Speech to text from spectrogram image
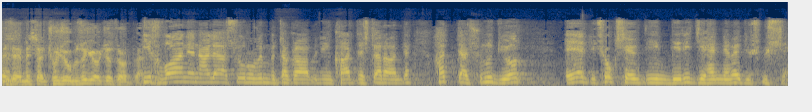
Mesela mesela çocuğumuzu göreceğiz orada. İhvanen ala sururin mütekabilin kardeşler halinde. Hatta şunu diyor. Eğer ki çok sevdiğin biri cehenneme düşmüşse.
